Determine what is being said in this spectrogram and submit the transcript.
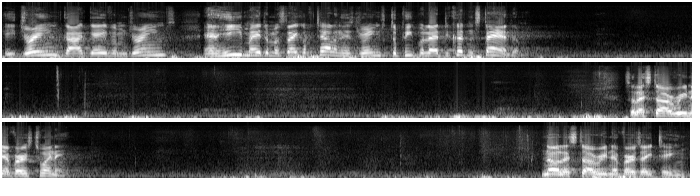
He dreamed, God gave him dreams, and he made the mistake of telling his dreams to people that couldn't stand him. So let's start reading at verse 20. No, let's start reading at verse 18. It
